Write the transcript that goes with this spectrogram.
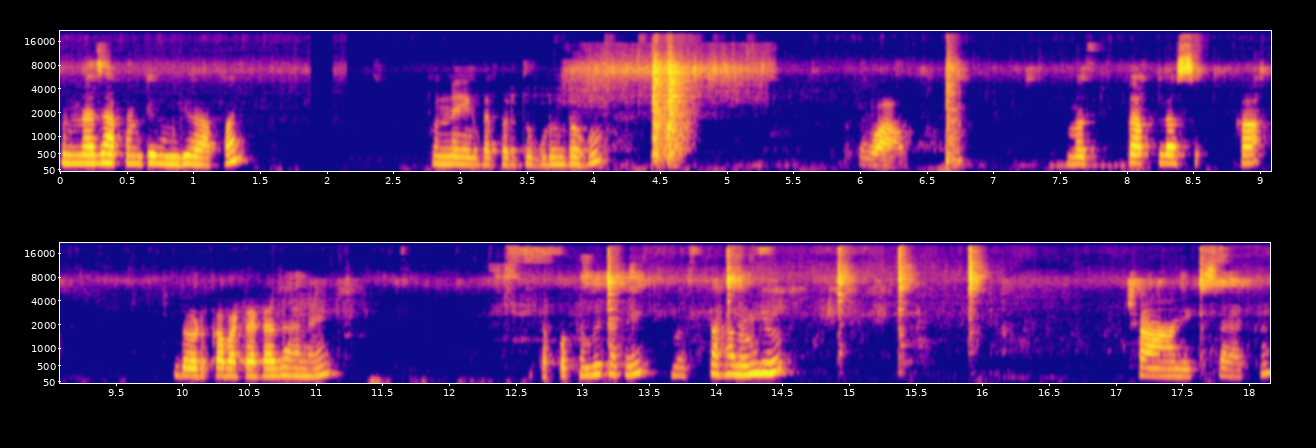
पुन्हा झाकून ठेवून घेऊ आपण. पुन्हा एकदा परत उघडून बघू. वाव. मस्त आपला सुक्का दोडका बटाटा झालाय. आता कोथिंबीर टाकली. मस्त हलवून घेऊ. छान एक सारखं.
